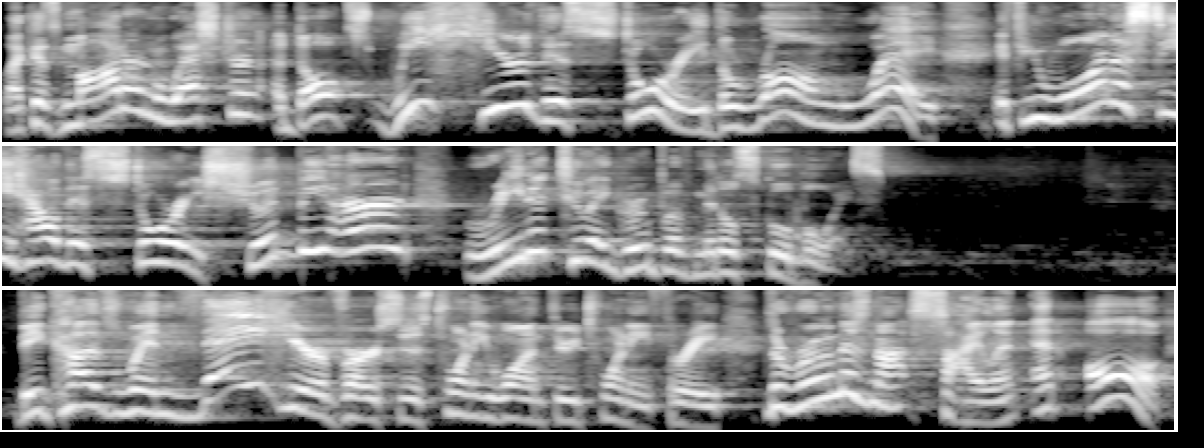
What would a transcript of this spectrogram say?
Like, as modern Western adults, we hear this story the wrong way. If you want to see how this story should be heard, read it to a group of middle school boys. Because when they hear verses 21 through 23, the room is not silent at all.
